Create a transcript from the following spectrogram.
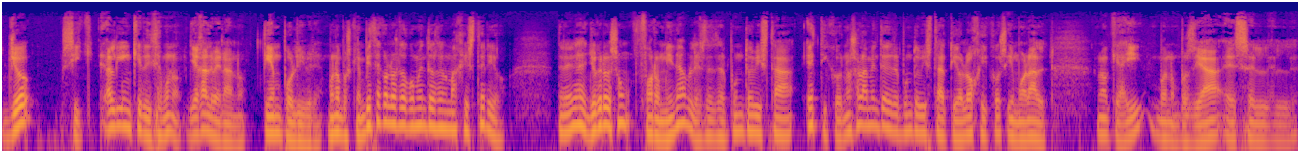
yo, si alguien quiere, dice, bueno, llega el verano, tiempo libre. Bueno, pues que empiece con los documentos del magisterio. De. Yo creo que son formidables desde el punto de vista ético, no solamente desde el punto de vista teológico y moral, ¿no? que ahí, bueno, pues ya es el,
